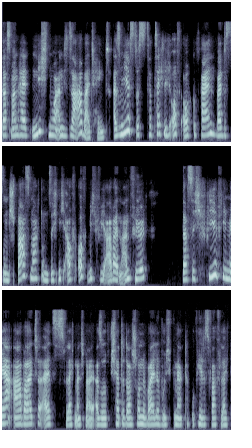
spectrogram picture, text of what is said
dass man halt nicht nur an dieser Arbeit hängt. Also mir ist das tatsächlich oft aufgefallen, weil das so einen Spaß macht und sich nicht auf, oft nicht wie Arbeiten anfühlt, dass ich viel, viel mehr arbeite als vielleicht manchmal. Also ich hatte da schon eine Weile, wo ich gemerkt habe, okay, das war vielleicht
